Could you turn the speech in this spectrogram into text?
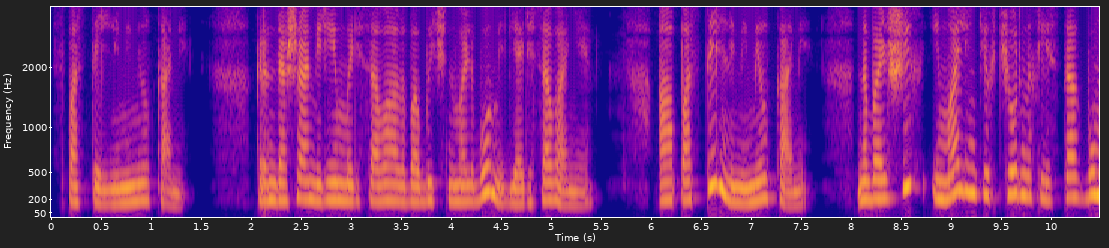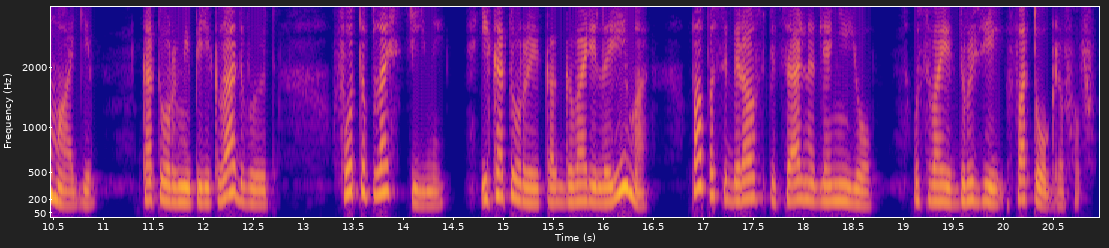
с пастельными мелками. Карандашами Римма рисовала в обычном альбоме для рисования, а пастельными мелками — на больших и маленьких черных листах бумаги, которыми перекладывают фотопластины и которые, как говорила Рима, папа собирал специально для нее, у своих друзей-фотографов.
